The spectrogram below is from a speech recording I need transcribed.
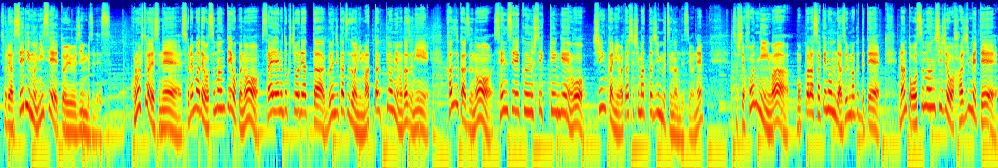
それはセリム2世という人物です。この人はですねそれまでオスマン帝国の最大の特徴であった軍事活動に全く興味を持たずに数々の先制君主的権限を進化に渡してしまった人物なんですよね。そして本人はもっぱら酒飲んで遊びまくっててなんとオスマン史上初めて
